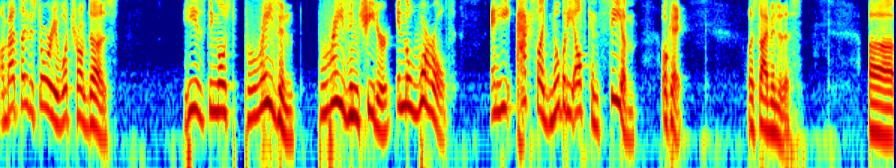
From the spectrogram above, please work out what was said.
I'm about to tell you the story of what Trump does. He is the most brazen, brazen cheater in the world, and he acts like nobody else can see him. Okay, let's dive into this. Uh,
